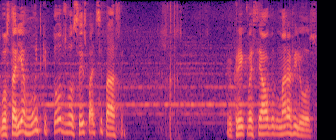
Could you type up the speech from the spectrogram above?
Gostaria muito que todos vocês participassem. Eu creio que vai ser algo maravilhoso.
